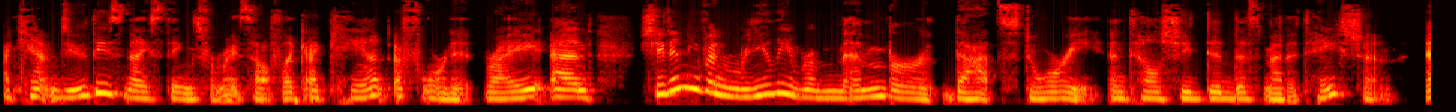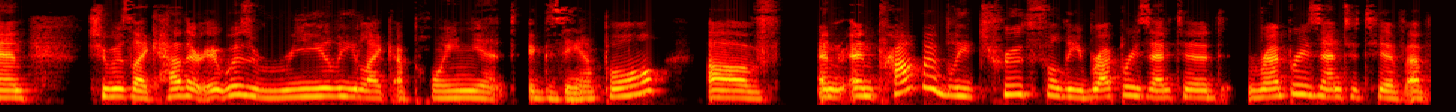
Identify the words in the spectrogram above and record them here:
I can't do these nice things for myself. Like I can't afford it. Right. And she didn't even really remember that story until she did this meditation. And she was like, Heather, it was really like a poignant example of and and probably truthfully represented representative of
